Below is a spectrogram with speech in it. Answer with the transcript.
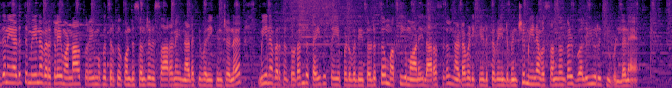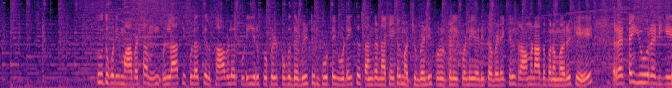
இதனையடுத்து மீனவர்களை மன்னார் துறைமுகத்திற்கு கொண்டு சென்று விசாரணை நடத்தி வருகின்றனர். மீனவர்கள் தொடர்ந்து கைது செய்யப்படுவதை தடுக்க மத்திய மாநில அரசுகள் நடவடிக்கை எடுக்க வேண்டும் என்று மீனவ சங்கங்கள் வலியுறுத்தியுள்ளன. தூத்துக்குடி மாவட்டம் விளாத்திக்குளத்தில் காவலர் குடியிருப்புக்குள் புகுந்த வீட்டின் பூட்டை உடைத்து தங்க நகைகள் மற்றும் வெள்ளிப்பொருட்களை கொள்ளையடித்த வழக்கில் ராமநாதபுரம் அருகே ரெட்டையூரடியை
